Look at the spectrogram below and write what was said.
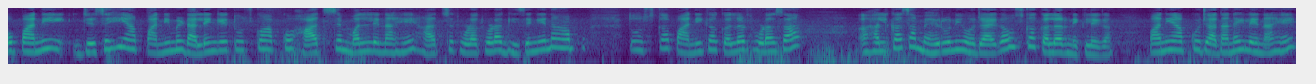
और पानी जैसे ही आप पानी में डालेंगे तो उसको आपको हाथ से मल लेना है। हाथ से थोड़ा थोड़ा घिसेंगे ना आप तो उसका पानी का कलर थोड़ा सा हल्का सा मेहरूनी हो जाएगा, उसका कलर निकलेगा। पानी आपको ज़्यादा नहीं लेना है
